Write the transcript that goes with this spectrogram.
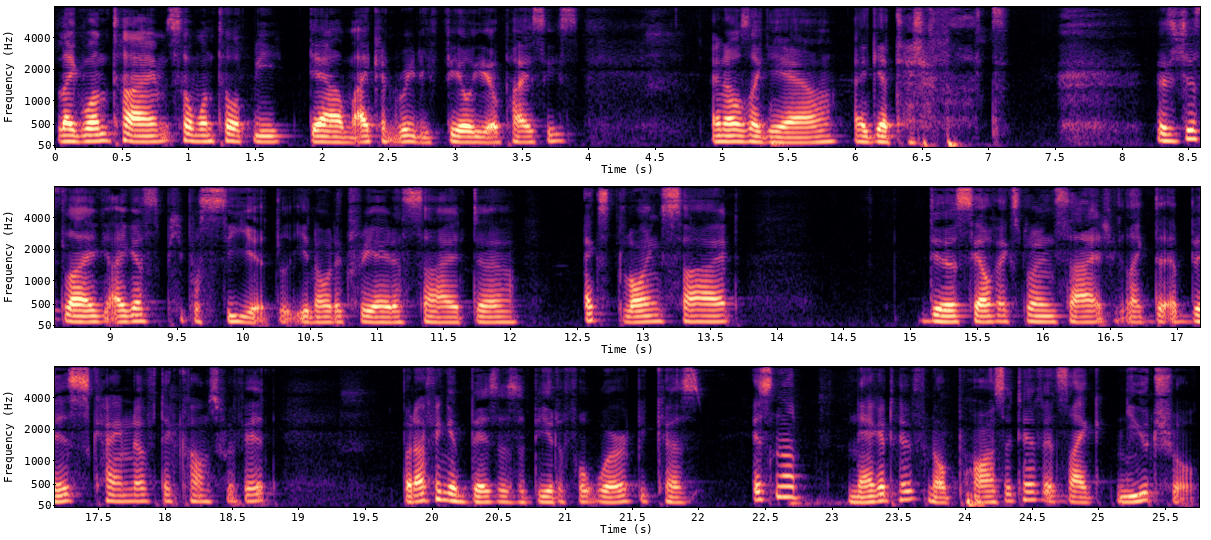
Like one time someone told me, "Damn, I can really feel your Pisces." And I was like, "Yeah, I get that a lot." It's just like I guess people see it, you know, the creative side, the exploring side, the self-exploring side, like the abyss kind of that comes with it. But I think abyss is a beautiful word because it's not negative nor positive. It's like neutral,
